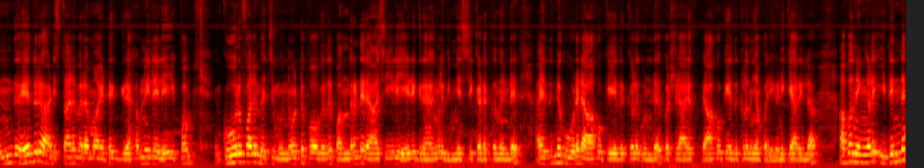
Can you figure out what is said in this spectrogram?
എന്ത് ഏതൊരു അടിസ്ഥാനപരമായിട്ട് ഗ്രഹനിലയിൽ ഇപ്പം കൂറുഫലം വെച്ച് മുന്നോട്ട് പോകരുത്. പന്ത്രണ്ട് രാശിയിൽ ഏഴ് ഗ്രഹങ്ങൾ വിന്യസിച്ച് കിടക്കുന്നുണ്ട്. ഇതിന്റെ കൂടെ രാഹു കേതുക്കൾ ഉണ്ട്. പക്ഷേ രാഹു കേതുക്കൾ ഞാൻ പരിഗണിക്കാറില്ല. അപ്പോൾ നിങ്ങൾ ഇതിന്റെ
